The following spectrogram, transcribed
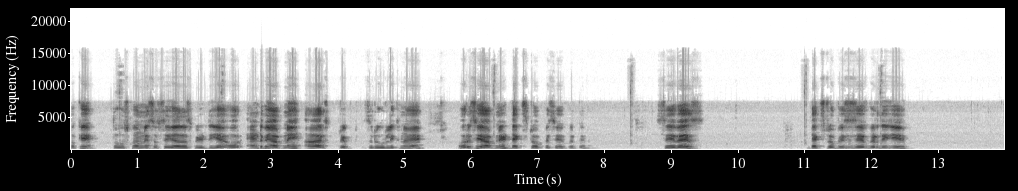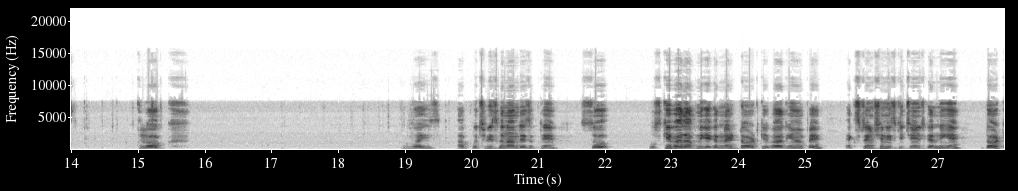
ओके तो उसको हमने सबसे ज़्यादा स्पीड दिया और एंड में आपने आर स्क्रिप्ट ज़रूर लिखना है और उसे आपने डेस्कटॉप पे सेव कर देना है। सेव एज डेस्कटॉप पे से सेव कर दीजिए। क्लॉक वाइज। आप कुछ भी इसका नाम दे सकते हैं। सो so, उसके बाद आपने क्या करना है? डॉट के बाद यहाँ पे एक्सटेंशन इसकी चेंज करनी है। डॉट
